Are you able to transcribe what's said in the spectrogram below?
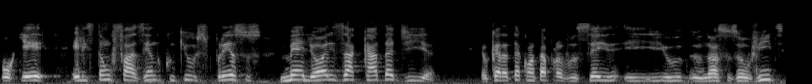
porque eles estão fazendo com que os preços melhorem a cada dia. Eu quero até contar para vocês e, e os nossos ouvintes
